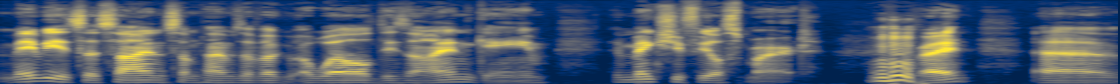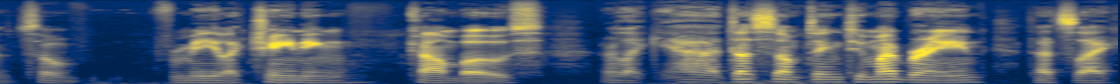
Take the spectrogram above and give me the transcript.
maybe it's a sign sometimes of a, a well-designed game. It makes you feel smart, right? Uh, so for me, like chaining combos are like, yeah, it does something to my brain. That's like,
